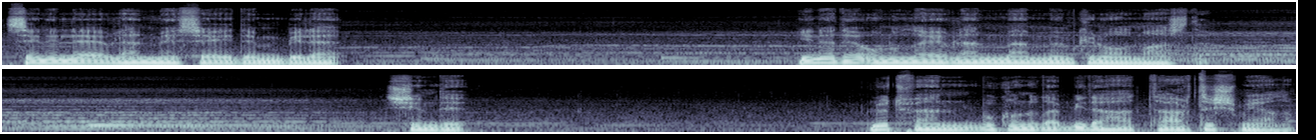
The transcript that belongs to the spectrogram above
Seninle evlenmeseydim bile Yine de onunla evlenmem mümkün olmazdı. Şimdi lütfen bu konuda bir daha tartışmayalım.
